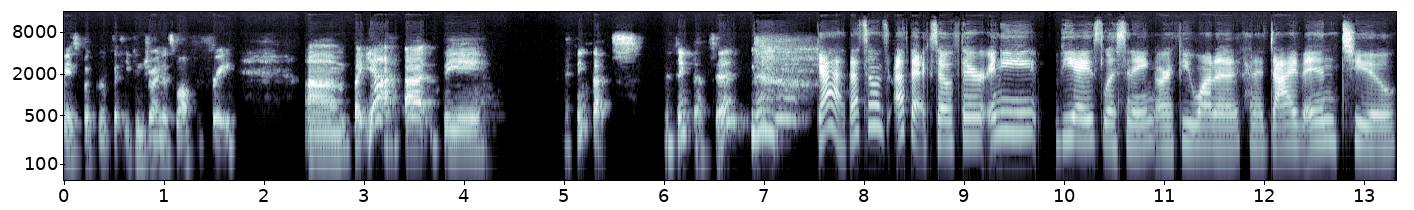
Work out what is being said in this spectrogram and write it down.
Facebook group that you can join as well for free. Um, but yeah, at the, I think that's, I think that's it. yeah, that sounds epic. So if there are any VAs listening, or if you want to kind of dive into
